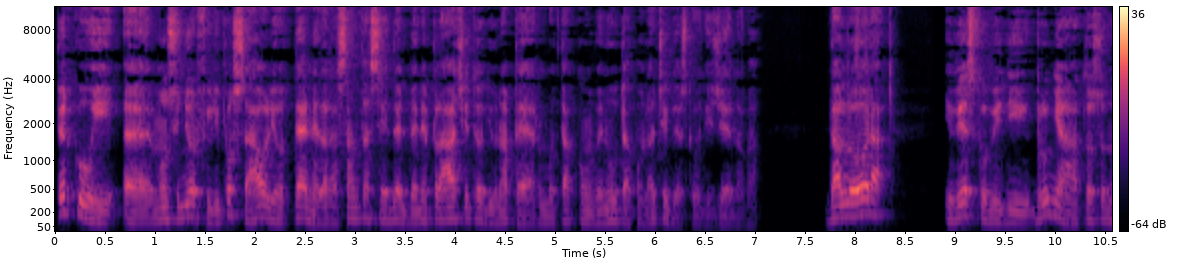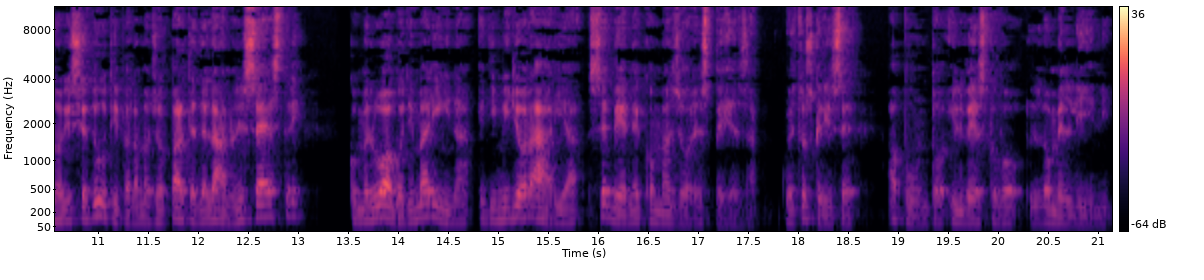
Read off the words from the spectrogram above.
per cui eh, Monsignor Filippo Sauli ottenne dalla Santa Sede il beneplacito di una permuta convenuta con l'arcivescovo di Genova. Da allora i vescovi di Brugnato sono risieduti per la maggior parte dell'anno in Sestri come luogo di marina e di miglior aria, sebbene con maggiore spesa. Questo scrisse appunto il vescovo Lomellini.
